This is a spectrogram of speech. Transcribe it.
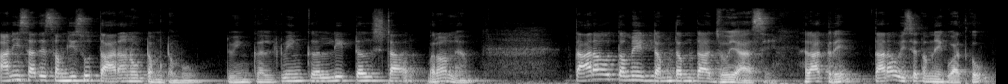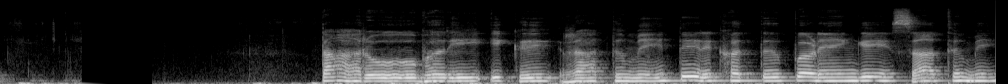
આની સાથે સમજીશું તારાનું ટમટમ્બુ. ટ્વિંકલ ટ્વિંકલ લિટલ સ્ટાર બરાબર ને? તારાઓ તમે ટમટમતા જોયા હશે. રાત્રે તારા વિશે તમને એક વાત કહું. તારો ભરી એક રાત મેં તેરે ખત પડેંગે સાથ મેં.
